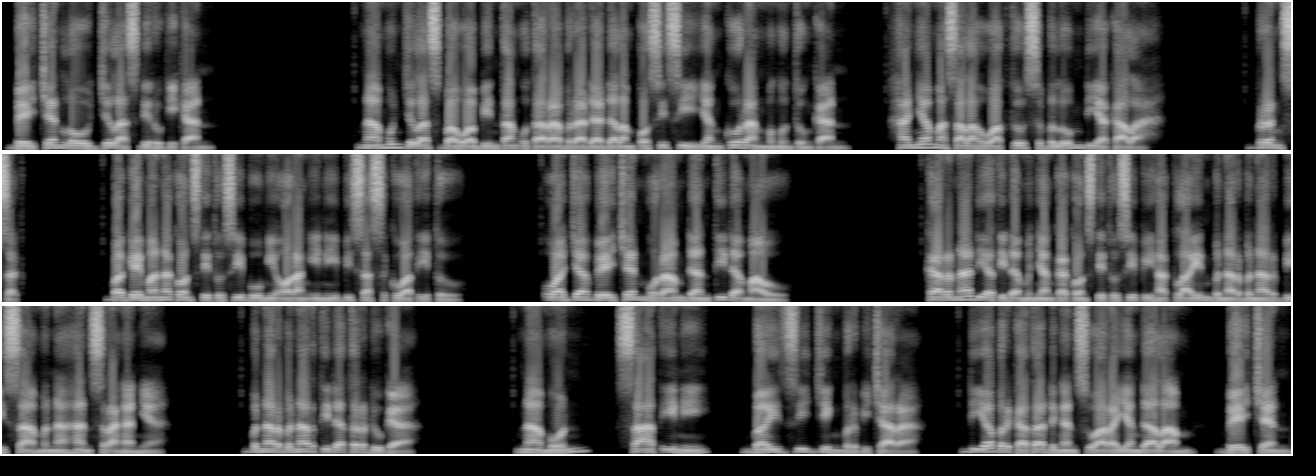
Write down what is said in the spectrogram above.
Bei Chen Lou jelas dirugikan. Namun jelas bahwa bintang utara berada dalam posisi yang kurang menguntungkan. Hanya masalah waktu sebelum dia kalah. Brengsek. Bagaimana konstitusi bumi orang ini bisa sekuat itu? Wajah Bei Chen muram dan tidak mau. Karena dia tidak menyangka konstitusi pihak lain benar-benar bisa menahan serangannya. Benar-benar tidak terduga. Namun, saat ini, Bai Zijing berbicara. Dia berkata dengan suara yang dalam, Bei Chen,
